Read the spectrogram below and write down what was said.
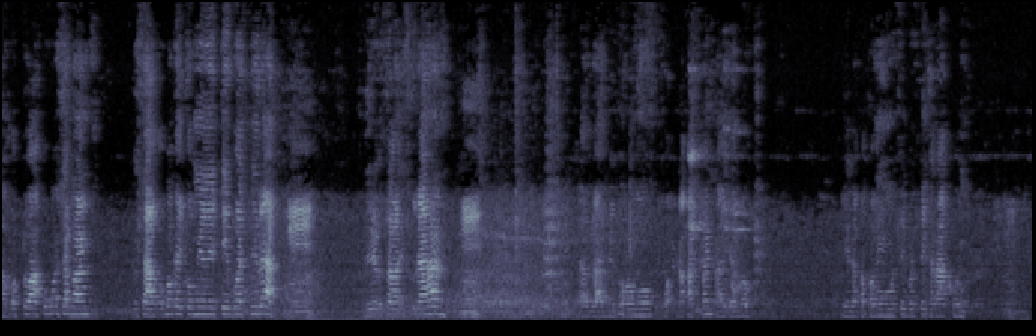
Nakakatuwa ako nga sa man. Gusto ako ba kay community buat nila. Mm. Dito sa eskwelahan. Mm. Grabe ko mo. Nakatman. Ay, ano. Hindi nakapangin mo si Bertie Karakon. Mm.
